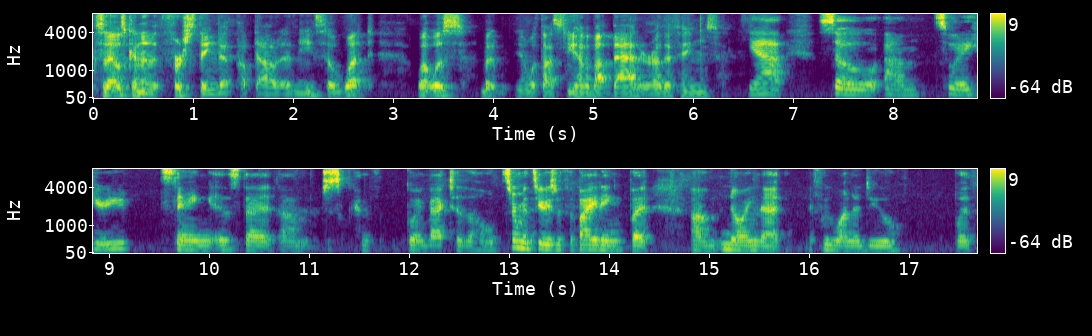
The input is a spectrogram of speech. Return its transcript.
so that was kind of the first thing that popped out at me. So what what was but you know what thoughts do you have about that or other things? Yeah. So um, so what I hear you saying is that um, just kind of going back to the whole sermon series with abiding, but um, knowing that if we want to do what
